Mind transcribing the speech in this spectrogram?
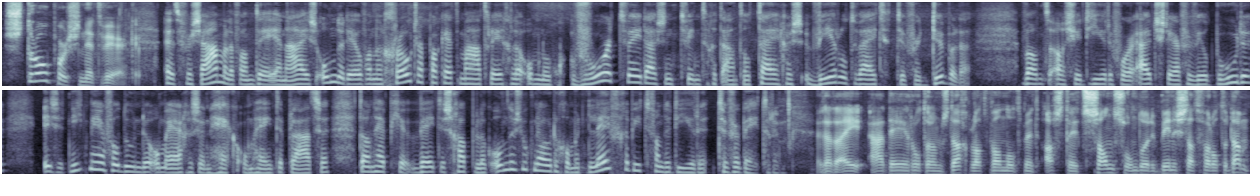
stropersnetwerken. Het verzamelen van DNA is onderdeel van een groter pakket maatregelen om nog voor 2020 het aantal tijgers wereldwijd te verdubbelen. Want als je dieren voor uitsterven wilt behoeden, is het niet meer voldoende om ergens een hek omheen te plaatsen. Dan heb je wetenschappelijk onderzoek nodig om het leefgebied van de dieren te verbeteren. Het AD Rotterdams Dagblad wandelt met Astrid Sanson door de binnenstad van Rotterdam.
